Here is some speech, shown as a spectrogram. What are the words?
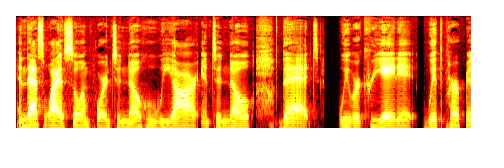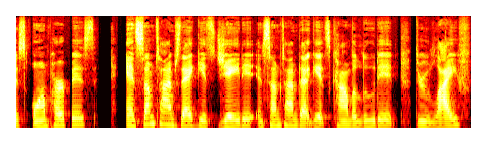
And that's why it's so important to know who we are and to know that we were created with purpose, on purpose. And sometimes that gets jaded and sometimes that gets convoluted through life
